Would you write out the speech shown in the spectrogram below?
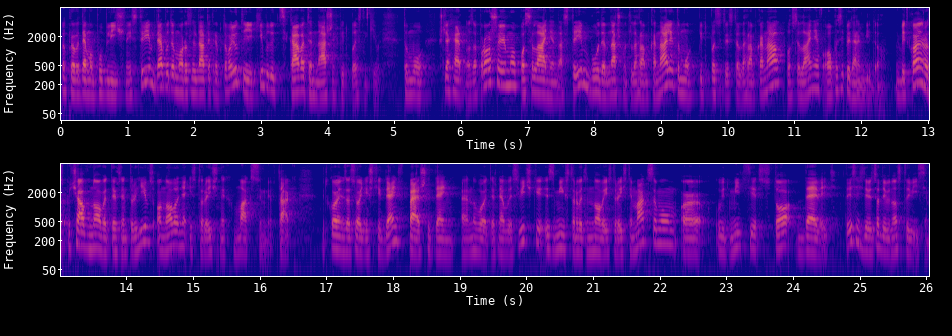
ми проведемо публічний стрім, де будемо розглядати криптовалюти, які будуть цікавити наших підписників. Тому шляхетно запрошуємо. Посилання на стрім буде в нашому телеграм-каналі, тому підписуйтесь в телеграм-канал, посилання в описі під даним відео. Біткоін розпочав новий тиждень торгів з оновлення історичних максимумів. Так, біткоін за сьогоднішній день, в перший день е, нової тижневої свічки, зміг встановити новий історичний максимум е, у відмітці 109 998.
